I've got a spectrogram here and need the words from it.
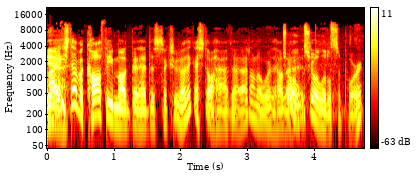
yeah. I used to have a coffee mug that had the Sixers. I think I still have that. I don't know where the hell show, that is. Show a little support.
